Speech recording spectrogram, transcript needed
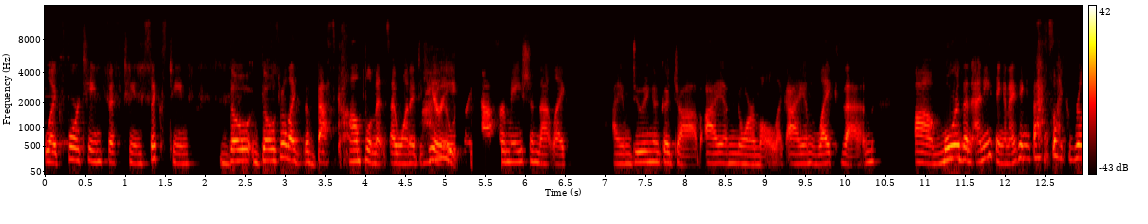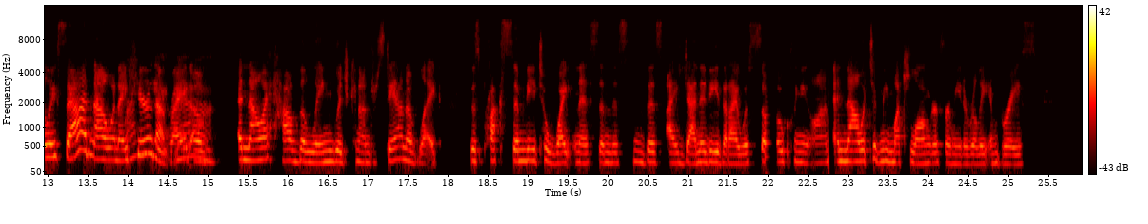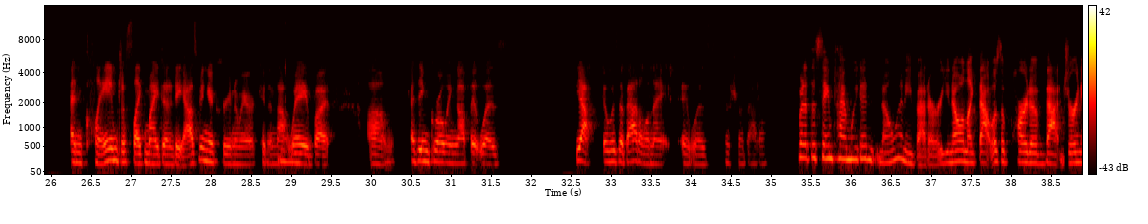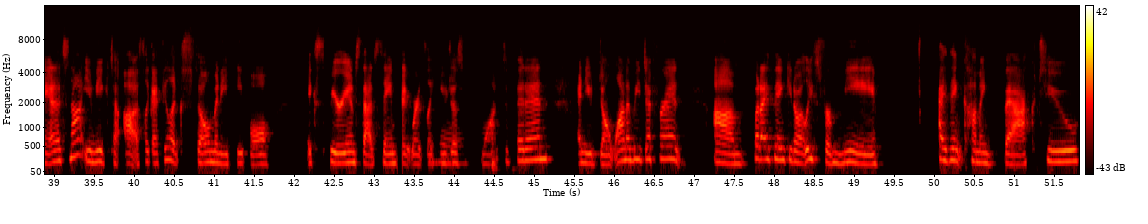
like 14, 15, 16, though those were like the best compliments I wanted to hear. Right. It was like affirmation that like I am doing a good job. I am normal. Like I am like them. Um, more than anything. And I think that's like really sad now when I right. hear that, right? Yeah. Of and now I have the language can understand of like this proximity to whiteness and this this identity that I was so clinging on. And now it took me much longer for me to really embrace and claim just like my identity as being a Korean American in that mm-hmm. way. But um, i think growing up it was yeah it was a battle and i it was for sure a battle but at the same time we didn't know any better you know and like that was a part of that journey and it's not unique to us like i feel like so many people experience that same thing where it's like mm-hmm. you just want to fit in and you don't want to be different um but i think you know at least for me i think coming back to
